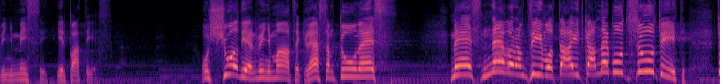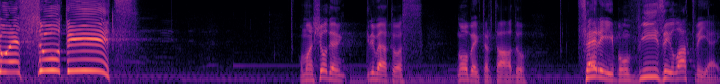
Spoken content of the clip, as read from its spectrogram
viņa misija ir patiesa. Un šodien viņa mācekļi esam tu un es. Mēs nevaram dzīvot tā, it kā nebūtu sūtīti. Tu esi sūtīts! Un man šodien gribētos nobeigt ar tādu cerību un vīziju Latvijai.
